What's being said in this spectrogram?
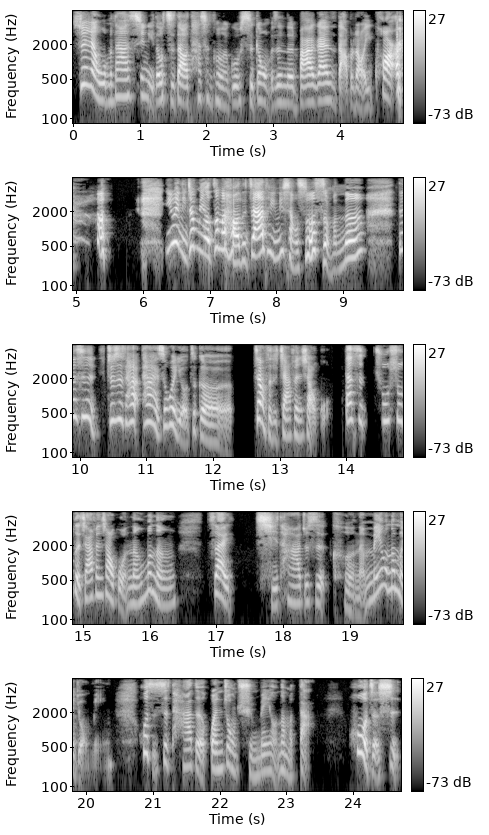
虽然我们大家心里都知道他成功的故事跟我们真的八竿子打不着一块儿，因为你就没有这么好的家庭，你想说什么呢？但是就是他他还是会有这个这样子的加分效果。但是出书的加分效果能不能在其他就是可能没有那么有名，或者是他的观众群没有那么大，或者是？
